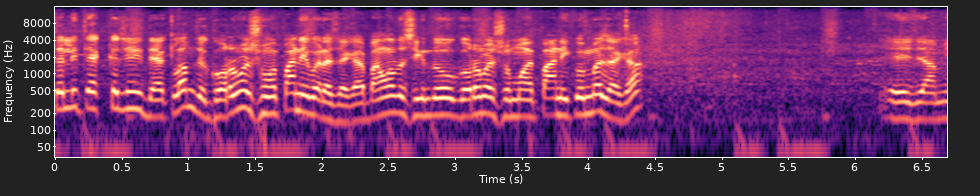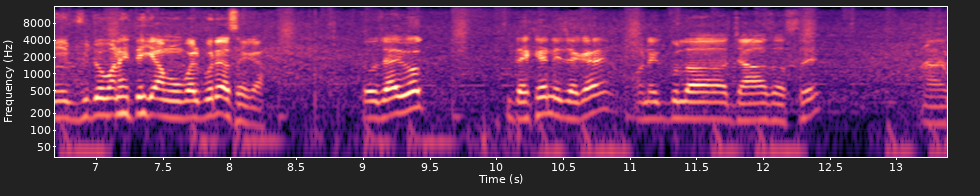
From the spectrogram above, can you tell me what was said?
ইতালিতে একটা জিনিস দেখলাম যে গরমের সময় পানি বেড়ে যায়, আর বাংলাদেশে কিন্তু গরমের সময় পানি কমে যায় এই যে আমি ভিডিও বানাইতে গিয়ে মোবাইল পরে আছে গা। তো যাই হোক, দেখেন এই জায়গায় অনেকগুলা জাহাজ আছে, আর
